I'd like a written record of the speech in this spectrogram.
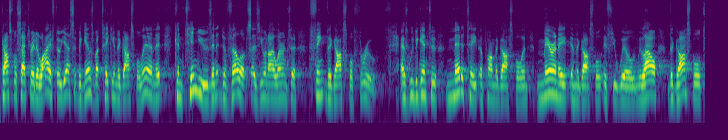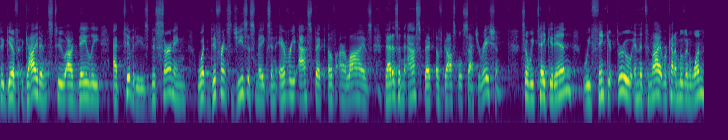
gospel saturated life, though, yes, it begins by taking the gospel in, it continues and it develops as you and I learn to think the gospel through as we begin to meditate upon the gospel and marinate in the gospel, if you will, and we allow the gospel to give guidance to our daily activities, discerning what difference Jesus makes in every aspect of our lives. That is an aspect of gospel saturation. So we take it in, we think it through, and then tonight we're kind of moving one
